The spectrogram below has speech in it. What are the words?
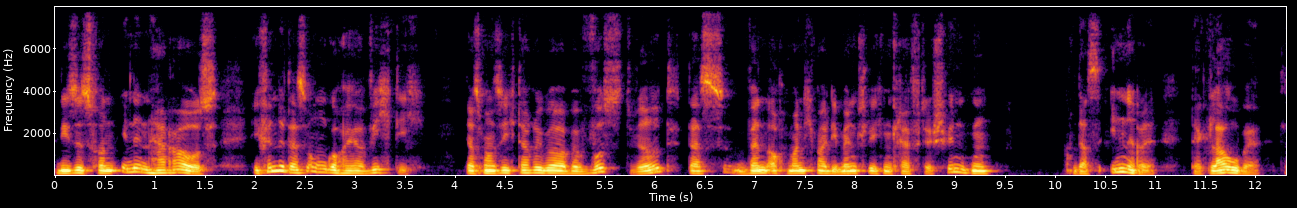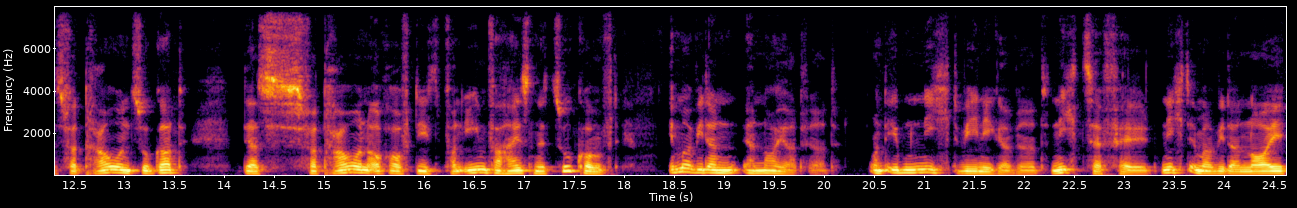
Dieses von innen heraus, ich finde das ungeheuer wichtig, dass man sich darüber bewusst wird, dass, wenn auch manchmal die menschlichen Kräfte schwinden, das Innere, der Glaube, das Vertrauen zu Gott, das Vertrauen auch auf die von ihm verheißene Zukunft immer wieder erneuert wird und eben nicht weniger wird, nicht zerfällt, nicht immer wieder neu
